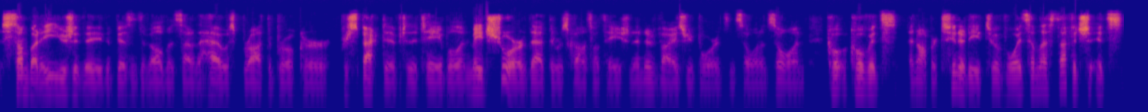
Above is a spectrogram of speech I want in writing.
somebody, usually the, the business development side of the house, brought the broker perspective to the table and made sure that there was consultation and advisory boards and so on and so on. COVID's an opportunity to avoid some of that stuff. It's it's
